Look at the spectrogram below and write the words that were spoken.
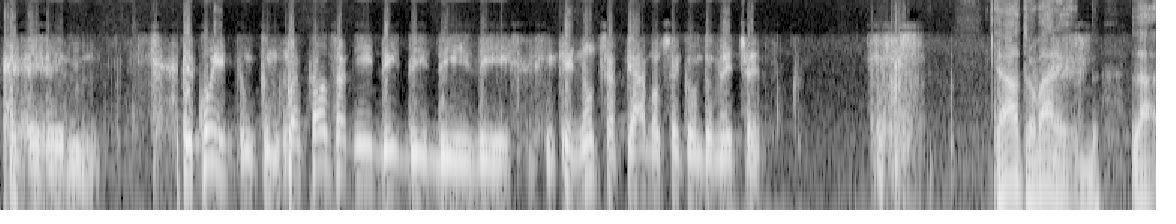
Ehm, per cui qualcosa di, di, di, che non sappiamo secondo me c'è. Tra l'altro pare la,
